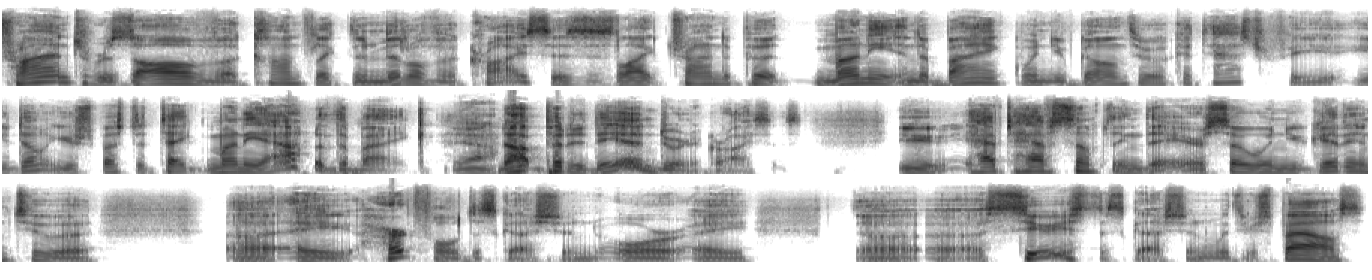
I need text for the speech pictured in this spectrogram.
trying to resolve a conflict in the middle of a crisis is like trying to put money in the bank when you've gone through a catastrophe. You, you don't. You're supposed to take money out of the bank, yeah. not put it in during a crisis. You have to have something there. So when you get into a uh, a hurtful discussion or a uh, a serious discussion with your spouse,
